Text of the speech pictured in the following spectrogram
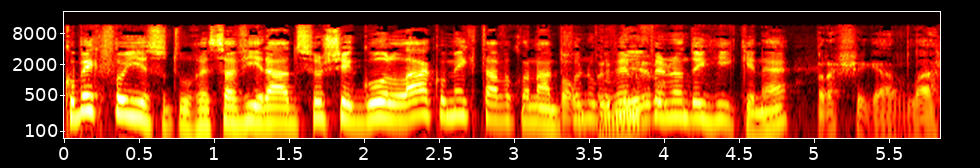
como é que foi isso, tu? Essa virada? O senhor chegou lá, como é que estava a Conab? Bom, foi no primeiro, governo Fernando Henrique, né? Para chegar lá,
